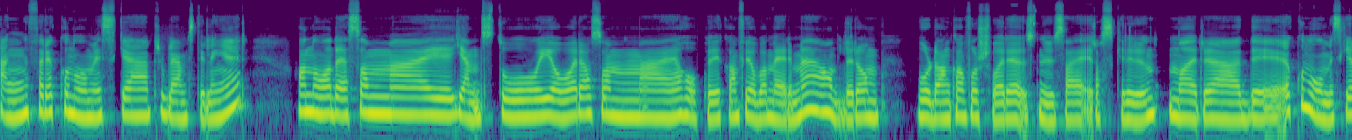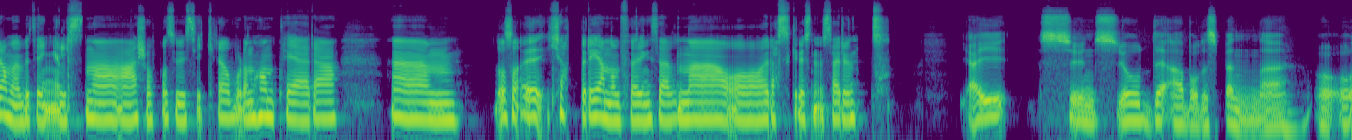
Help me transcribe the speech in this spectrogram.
heng for økonomiske problemstillinger. Og noe av det som eh, gjensto i år, og som eh, jeg håper vi kan få jobba mer med, handler om hvordan kan Forsvaret snu seg raskere rundt når eh, de økonomiske rammebetingelsene er såpass usikre, og hvordan håndtere um, også, kjappere gjennomføringsevne og raskere snu seg rundt. Jeg syns jo det er både spennende og, og,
